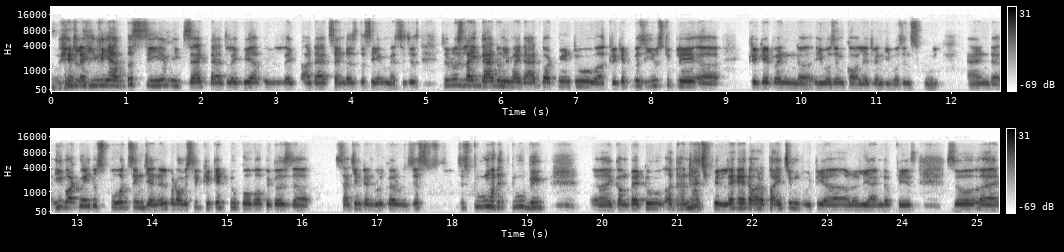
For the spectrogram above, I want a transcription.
Like we have the same exact dad. Like we have, like our dad sent us the same messages. So it was like that only. My dad got me into uh, cricket because he used to play uh, cricket when uh, he was in college, when he was in school, and uh, he got me into sports in general. But obviously, cricket took over because Sachin Tendulkar was just just too much, too big uh, compared to a Dhanraj Pillay or a Bhaichung Bhutia or a Leander Paes. So, uh,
